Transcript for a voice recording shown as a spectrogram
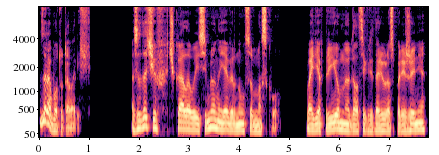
За работу, товарищ. Озадачив Чкалова и Семена, я вернулся в Москву. Войдя в приемную, дал секретарю распоряжение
